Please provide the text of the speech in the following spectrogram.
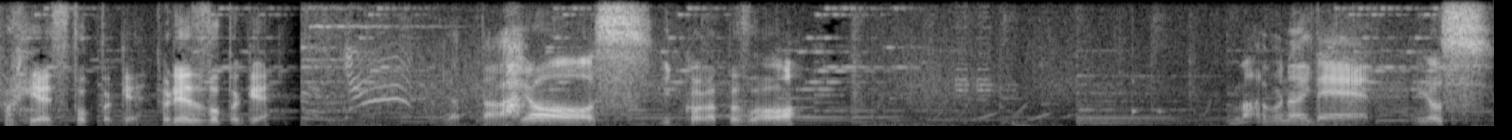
とりあえず取っとけ。とりあえず取っとけ。やった。よーし。1個上がったぞ。待危ないってよし。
